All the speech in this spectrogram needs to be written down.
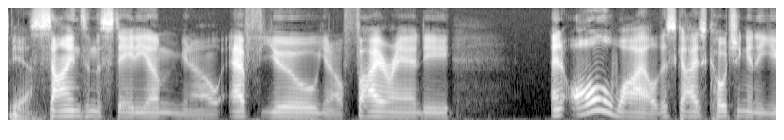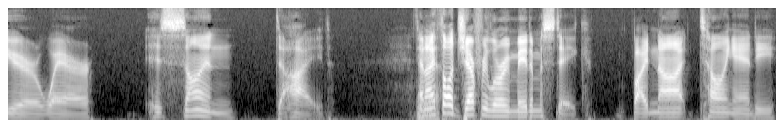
yeah. Signs in the stadium, you know, "F you," you know, "Fire Andy," and all the while, this guy's coaching in a year where his son died. And I thought Jeffrey Lurie made a mistake by not telling Andy,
